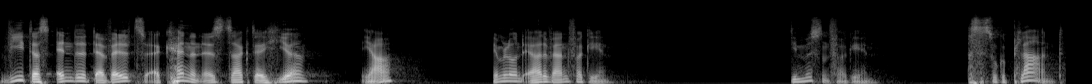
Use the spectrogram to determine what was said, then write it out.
wie das Ende der Welt zu erkennen ist, sagt er hier, ja, Himmel und Erde werden vergehen. Die müssen vergehen. Das ist so geplant.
